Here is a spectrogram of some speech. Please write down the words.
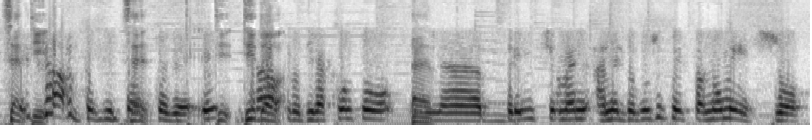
Senti, esatto, piuttosto se- che. Ti, ti tra do- l'altro ti racconto Eh. un eh, brevissimo an- aneddoto su questo. Hanno messo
